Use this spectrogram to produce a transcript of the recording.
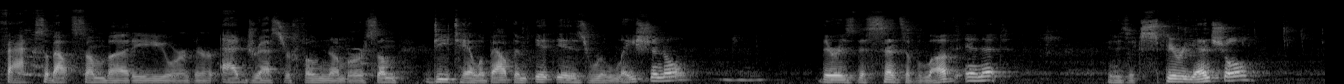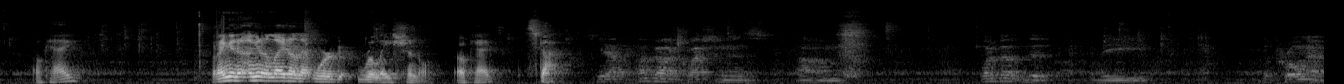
facts about somebody or their address or phone number or some detail about them. It is relational. Mm-hmm. There is this sense of love in it. It is experiential. Okay? But I'm going to I'm gonna light on that word relational, okay? Scott. Yeah, I've got a question is, um, what about the, the, the pronoun in that, those?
